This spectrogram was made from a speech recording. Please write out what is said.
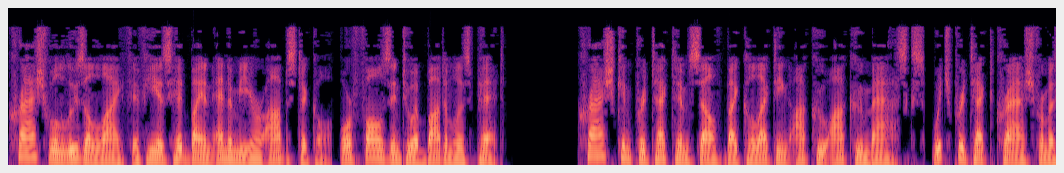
Crash will lose a life if he is hit by an enemy or obstacle, or falls into a bottomless pit. Crash can protect himself by collecting Aku Aku masks, which protect Crash from a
